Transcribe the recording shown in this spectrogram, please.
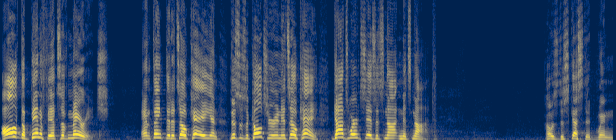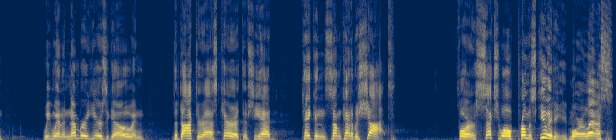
all of the benefits of marriage and think that it's okay and this is a culture and it's okay. God's word says it's not and it's not. I was disgusted when we went a number of years ago and the doctor asked Carrot if she had taken some kind of a shot for sexual promiscuity, more or less.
